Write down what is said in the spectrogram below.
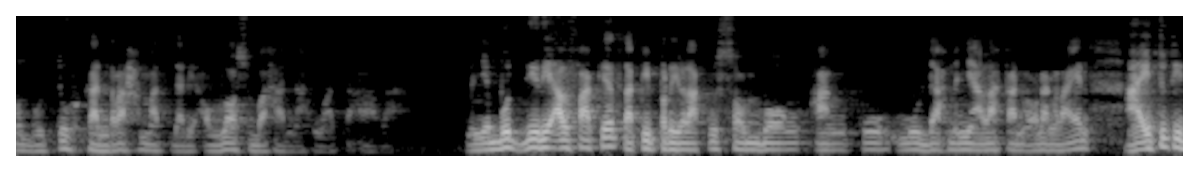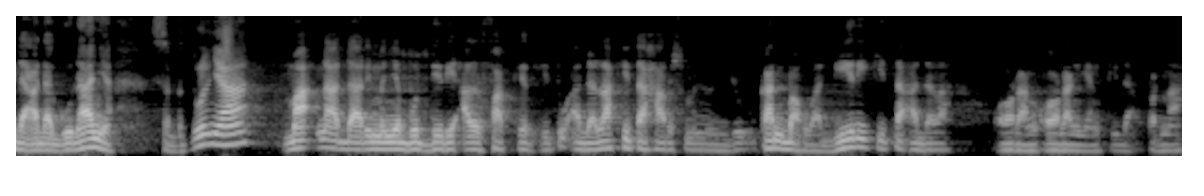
membutuhkan rahmat dari Allah Subhanahu wa taala. Menyebut diri al-fakir tapi perilaku sombong, angkuh, mudah menyalahkan orang lain, nah itu tidak ada gunanya. Sebetulnya makna dari menyebut diri al-fakir itu adalah kita harus menunjukkan bahwa diri kita adalah orang-orang yang tidak pernah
